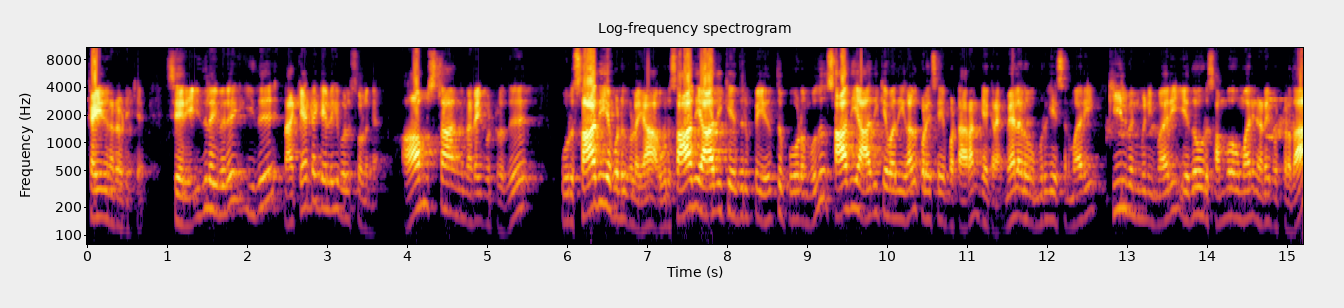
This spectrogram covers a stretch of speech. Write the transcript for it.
கைது நடவடிக்கை. சரி இதுல இவர் இது நான் கேட்ட கேள்விக்கு பதில் சொல்லுங்க. ஆம்ஸ்டாங் நடைபெற்றது ஒரு சாதிய படுகொலையா? ஒரு சாதி ஆதிக்க எதிர்ப்பை எதிர்த்து போடும்போது சாதிய ஆதிக்கவாதிகளால் கொலை செய்யப்பட்டாரான்னு கேட்குறேன் மேலளவு முருகேசன் மாதிரி கீழ்வெண்மணி மாதிரி ஏதோ ஒரு சம்பவம் மாதிரி நடைபெற்றதா?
